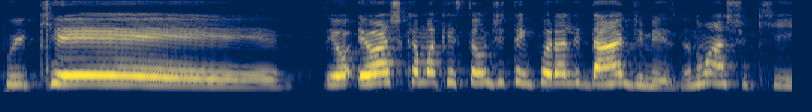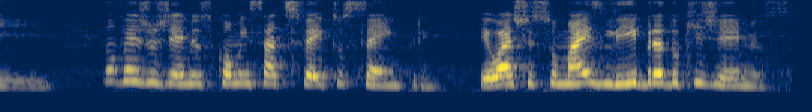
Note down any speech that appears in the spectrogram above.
Porque eu, eu acho que é uma questão de temporalidade mesmo. Eu não acho que. Não vejo gêmeos como insatisfeitos sempre. Eu acho isso mais Libra do que gêmeos.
